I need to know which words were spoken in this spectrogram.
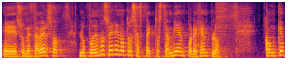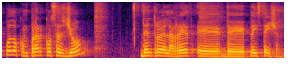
eh, su metaverso, lo podemos ver en otros aspectos también. Por ejemplo, ¿con qué puedo comprar cosas yo dentro de la red eh, de PlayStation?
